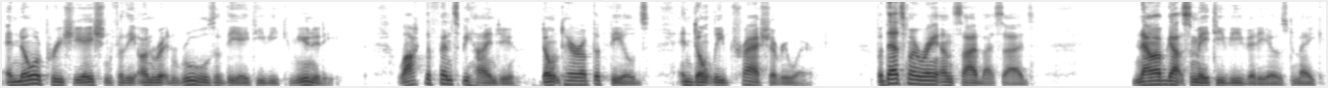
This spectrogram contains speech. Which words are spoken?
and no appreciation for the unwritten rules of the ATV community. Lock the fence behind you, don't tear up the fields, and don't leave trash everywhere. But that's my rant on side by sides. Now I've got some ATV videos to make.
